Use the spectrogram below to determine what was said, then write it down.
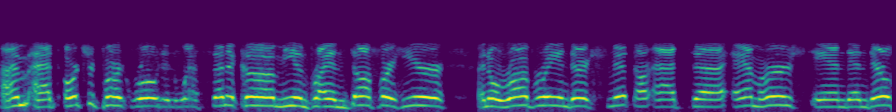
I'm at Orchard Park Road in West Seneca. Me and Brian Duff are here. I know Rob Ray and Derek Smith are at uh, Amherst, and then Darryl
